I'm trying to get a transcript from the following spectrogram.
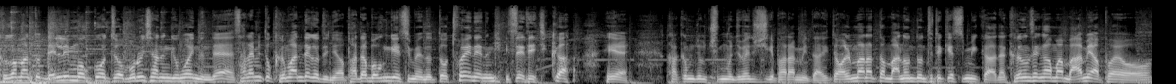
그것만 또 낼림 먹고 저 모른 체 하는 경우가 있는데 사람이 또 그러면 안 되거든요. 받아 먹은 게 있으면 또 토해내는 게 있어야 되니까 예 가끔 좀 주문 좀 해주시기 바랍니다. 또 얼마나 또만원돈 드렸겠습니까? 나 그런 생각만 마음이 아파요.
